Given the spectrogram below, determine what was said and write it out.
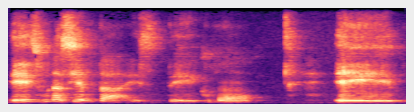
es una cierta, este, como, eh,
